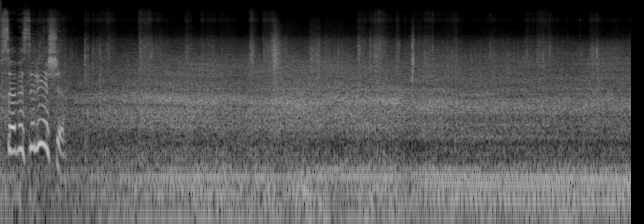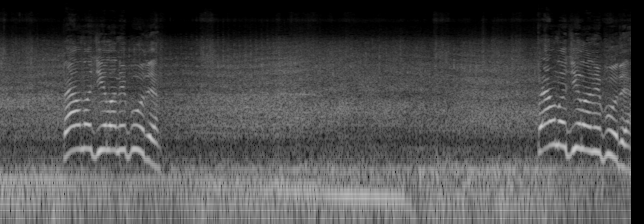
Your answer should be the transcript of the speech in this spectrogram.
все веселіше. Певно, діла не буде. Певно, діла не буде.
